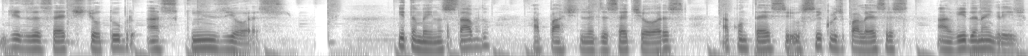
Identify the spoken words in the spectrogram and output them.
dia 17 de outubro às 15 horas. E também no sábado, a partir das 17 horas, acontece o ciclo de palestras A Vida na Igreja.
